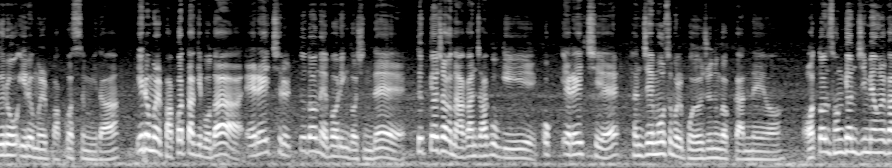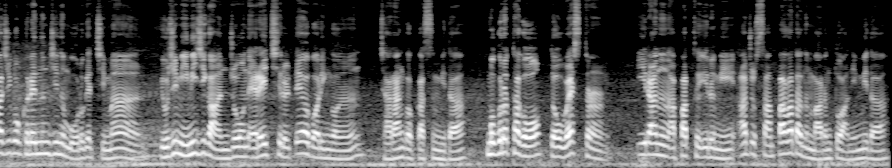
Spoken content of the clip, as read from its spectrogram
으로 이름을 바꿨습니다. 이름을 바꿨다기보다 LH를 뜯어내버린 것인데 뜯겨져 나간 자국이 꼭 LH의 현재 모습을 보여주는 것 같네요. 어떤 성견 지명을 가지고 그랬는지는 모르겠지만 요즘 이미지가 안 좋은 LH를 떼어버린 거는 잘한 것 같습니다. 뭐 그렇다고 The Western 이라는 아파트 이름이 아주 쌈빠가다는 말은 또 아닙니다.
